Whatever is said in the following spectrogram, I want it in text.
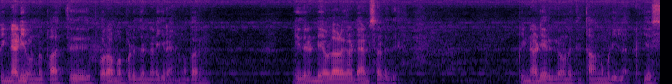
பின்னாடி ஒன்று பார்த்து பொறாமப்படுதுன்னு நினைக்கிறேன். அங்கே பாருங்கள் இது ரெண்டு எவ்வளோ அழகாக டான்ஸ் ஆடுது. பின்னாடி இருக்கிறவனுக்கு தாங்க முடியல. எஸ்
